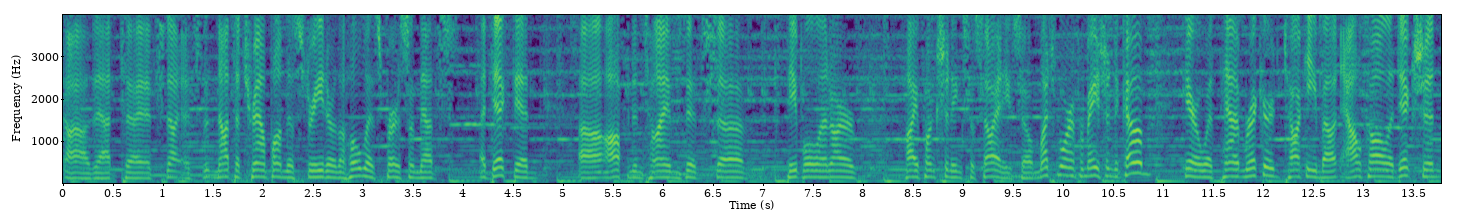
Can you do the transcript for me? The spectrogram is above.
uh, that uh, it's not it's not the tramp on the street or the homeless person that's addicted. Uh, oftentimes, it's uh, people in our high functioning society. So, much more information to come here with Pam Rickard talking about alcohol addiction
